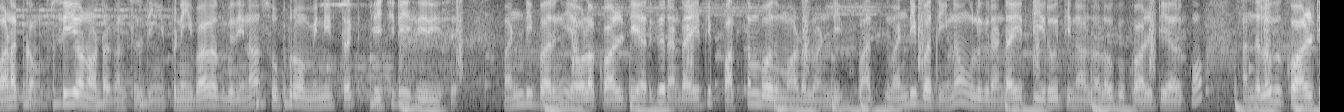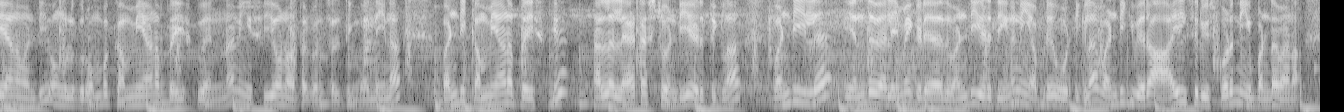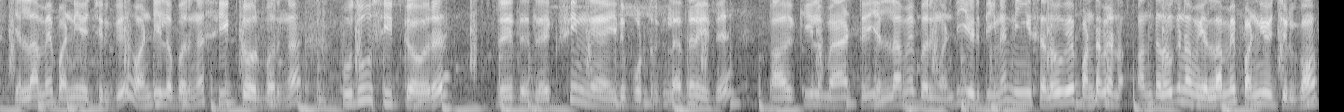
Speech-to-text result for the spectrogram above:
வணக்கம். CO NOTA consulting இப்போ நீங்கள் பார்க்குறது பார்த்தீங்கன்னா Supro mini truck HD series வண்டி பாருங்கள் எவ்வளோ குவாலிட்டியாக இருக்குது ரெண்டாயிரத்தி பத்தொம்போது மாடல் வண்டி. பத் வண்டி பார்த்தீங்கன்னா உங்களுக்கு ரெண்டாயிரத்தி இருபத்தி நாலு அளவுக்கு குவாலிட்டியாக இருக்கும். அந்தளவுக்கு குவாலிட்டியான வண்டி உங்களுக்கு ரொம்ப கம்மியான ப்ரைஸ்க்கு வேணும்னா நீங்கள் சிஓ நோட்டா கன்சல்ட்டிங் வந்தீங்கன்னா வண்டி கம்மியான ப்ரைஸ்க்கு நல்ல லேட்டஸ்ட் வண்டியே எடுத்துக்கலாம். வண்டியில் எந்த வேலையுமே கிடையாது. வண்டி எடுத்தீங்கன்னா நீங்கள் அப்படியே ஓட்டிக்கலாம். வண்டிக்கு வெறும் ஆயில் சர்வீஸ் கூட நீங்கள் பண்ண வேணாம். எல்லாமே பண்ணி வச்சுருக்கு. வண்டியில் பாருங்கள் சீட் கவர் பாருங்கள் புது சீட் கவரு ரெக்ஸின் இது போட்டிருக்கு லெதர் இது கீழே மேட்டு எல்லாமே பாருங்கள் வண்டி எடுத்தீங்கன்னா நீங்கள் செலவே பண்ண வேண்டாம் அந்தளவுக்கு நம்ம எல்லாமே பண்ணி வச்சுருக்கோம்.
